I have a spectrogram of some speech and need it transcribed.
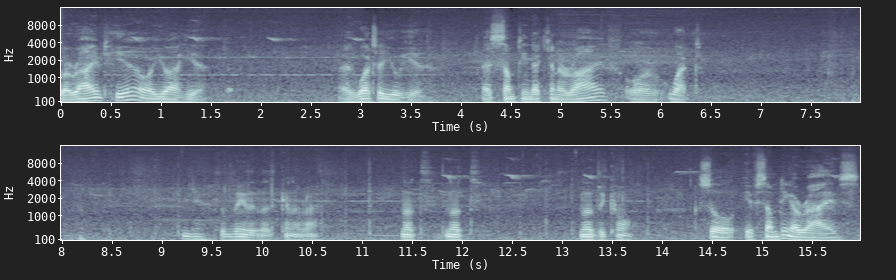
You arrived here or you are here? As what are you here? As something that can arrive or what? Yeah, something that, that can arrive. Not, not, not the core. So if something arrives,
